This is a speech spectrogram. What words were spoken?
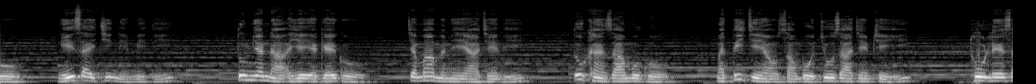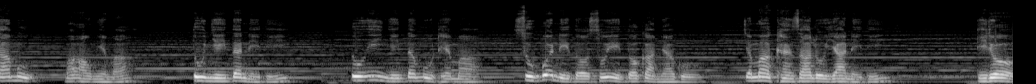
ကိုငေးဆိုင်ကြည့်နေမိသည်သူ့မျက်နှာအရေးအကဲကို ကျမမမြင်ရခြင်းသည်သူ့ခံစားမှုကို မသိကျင်အောင်ဆောင်ဖို့ကြိုးစားခြင်းဖြစ်၏ထိုလဲစားမှုမအောင်မြင်ပါသူငြိမ်သက်နေသည်သူ၏ငြိမ်သက်မှုထဲမှစူပွက်နေသောစိုးရိမ်သောကများကို ကျမခံစားလို့ရနေသည်ဒီတော့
